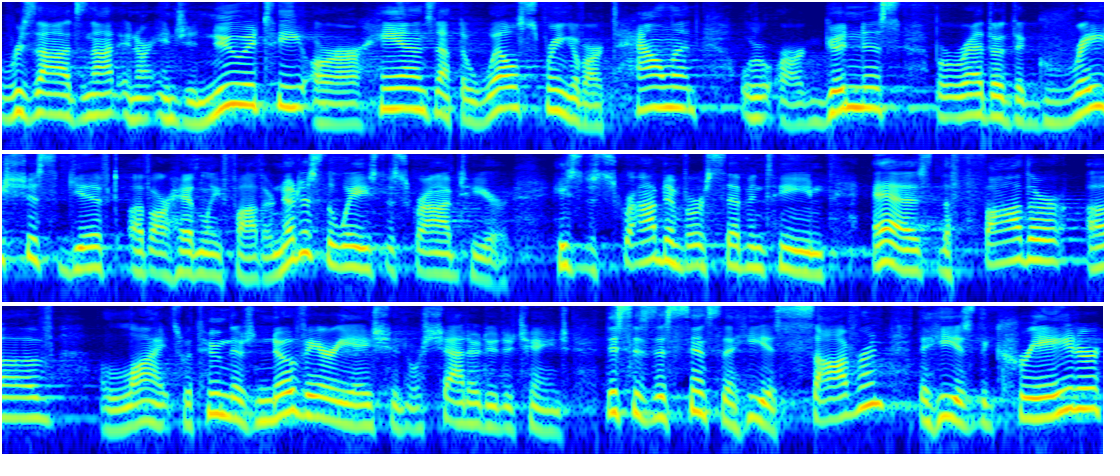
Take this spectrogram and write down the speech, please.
resides not in our ingenuity or our hands, not the wellspring of our talent or our goodness, but rather the gracious gift of our Heavenly Father. Notice the way he's described here. He's described in verse 17 as the Father of lights, with whom there's no variation or shadow due to change. This is the sense that he is sovereign, that he is the creator,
